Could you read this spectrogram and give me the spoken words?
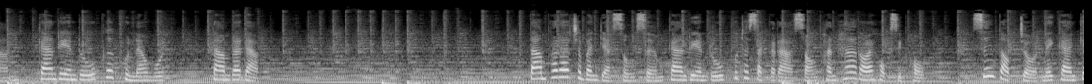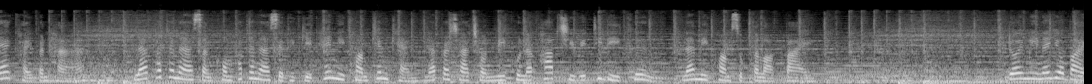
3. การเรียนรู้เพื่อคุณวุฒิ ตามระดับ ตามพระราชบัญญัติส่งเสริมการเรียนรู้พุทธศักราช 2566 ซึ่งตอบโจทย์ในการแก้ไขปัญหา และพัฒนาสังคมพัฒนาเศรษฐกิจให้มีความเข้มแข็ง และประชาชนมีคุณภาพชีวิตที่ดีขึ้น และมีความสุขตลอดไป โดยมีนโยบาย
